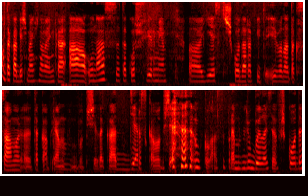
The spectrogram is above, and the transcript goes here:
ну така більш-менш новенька. А у нас також в фірмі е, є шкода Рапід, і вона так само е, така, прям вообще така дерзка, вообще клас. Прям влюбилася в шкоди.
